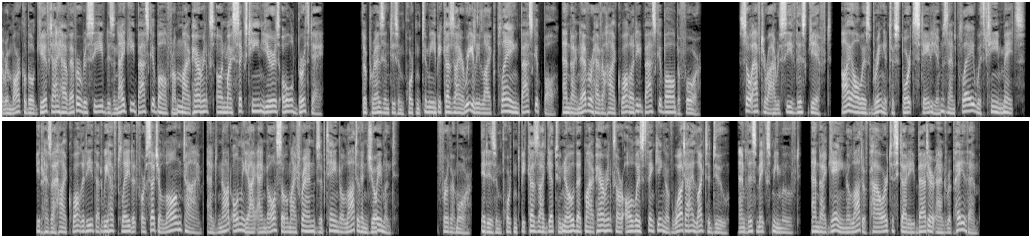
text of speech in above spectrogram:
A remarkable gift I have ever received is a Nike basketball from my parents on my 16 years old birthday. The present is important to me because I really like playing basketball and I never have a high quality basketball before. So after I receive this gift, I always bring it to sports stadiums and play with teammates. It has a high quality that we have played it for such a long time and not only I and also my friends obtained a lot of enjoyment. Furthermore, it is important because I get to know that my parents are always thinking of what I like to do, and this makes me moved, and I gain a lot of power to study better and repay them.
